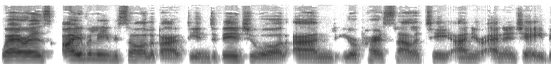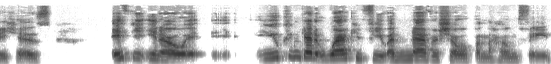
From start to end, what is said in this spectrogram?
Whereas I believe it's all about the individual and your personality and your energy because if you, you know, you can get it working for you and never show up on the home feed.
